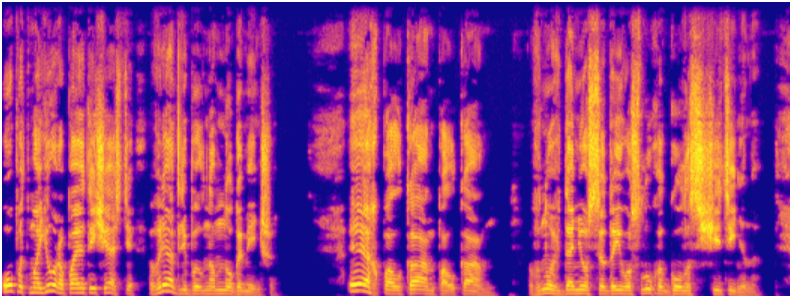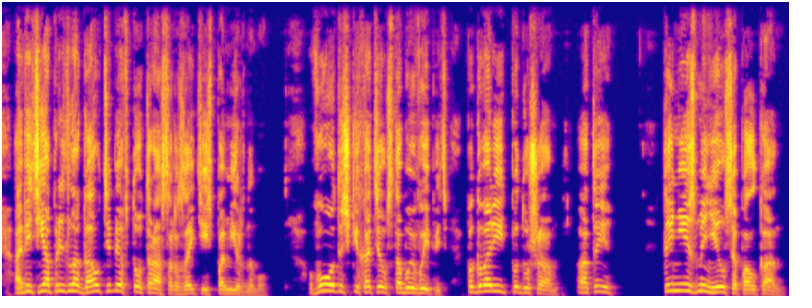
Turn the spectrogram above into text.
Опыт майора по этой части вряд ли был намного меньше. «Эх, полкан, полкан!» — вновь донесся до его слуха голос Щетинина. «А ведь я предлагал тебе в тот раз разойтись по-мирному. Водочки хотел с тобой выпить, поговорить по душам, а ты... Ты не изменился, полкан,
